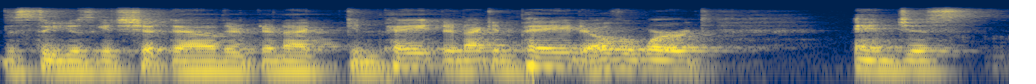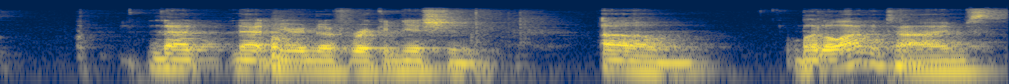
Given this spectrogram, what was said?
The studios get shut down. They're, they're not getting paid. They're not getting paid. They're overworked, and just not not near enough recognition. Um, but a lot of times,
